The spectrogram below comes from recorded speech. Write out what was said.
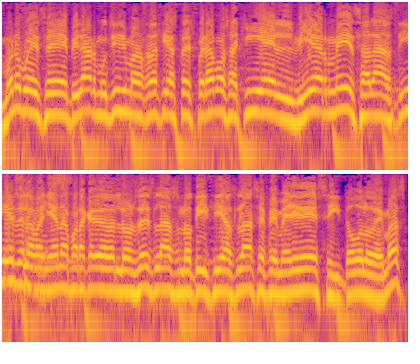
Bueno, pues eh, Pilar, muchísimas gracias. Te esperamos aquí el viernes a las 10 de la es. mañana para que nos des las noticias, las efemérides y todo lo demás.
